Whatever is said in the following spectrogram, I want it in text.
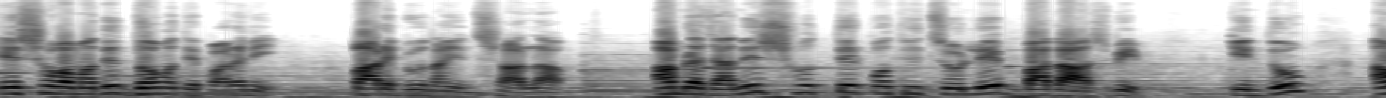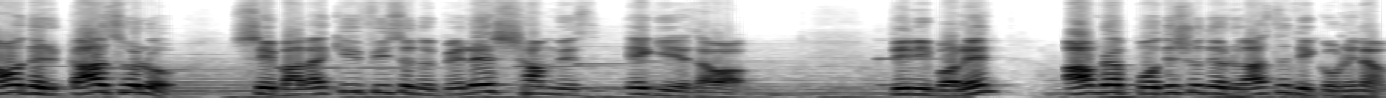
এসব আমাদের দমাতে পারেনি। পারবেও না, ইনশাআল্লাহ। আমরা জানি সত্যের পথে চললে বাধা আসবে। কিন্তু আমাদের কাজ হলো সে বাধাকে পিছনে পেলে সামনে এগিয়ে যাওয়া। তিনি বলেন, আমরা প্রতিশোধের রাজনীতি করি না।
